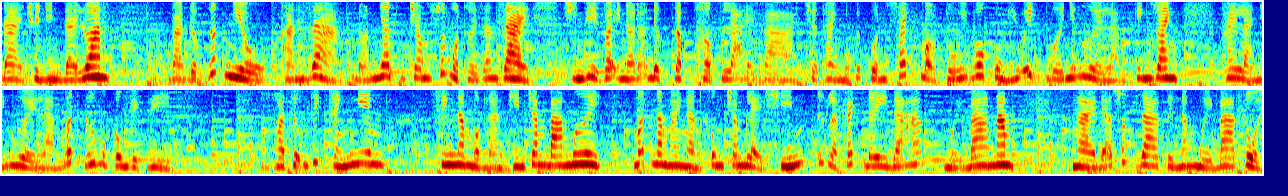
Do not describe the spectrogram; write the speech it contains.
đài truyền hình đài loan và được rất nhiều khán giả đón nhận trong suốt một thời gian dài. Chính vì vậy nó đã được tập hợp lại và trở thành một cái cuốn sách bỏ túi vô cùng hữu ích với những người làm kinh doanh hay là những người làm bất cứ một công việc gì Hòa thượng Thích Thánh Nghiêm sinh năm 1930, mất năm 2009, tức là cách đây đã 13 năm. Ngài đã xuất gia từ năm 13 tuổi,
